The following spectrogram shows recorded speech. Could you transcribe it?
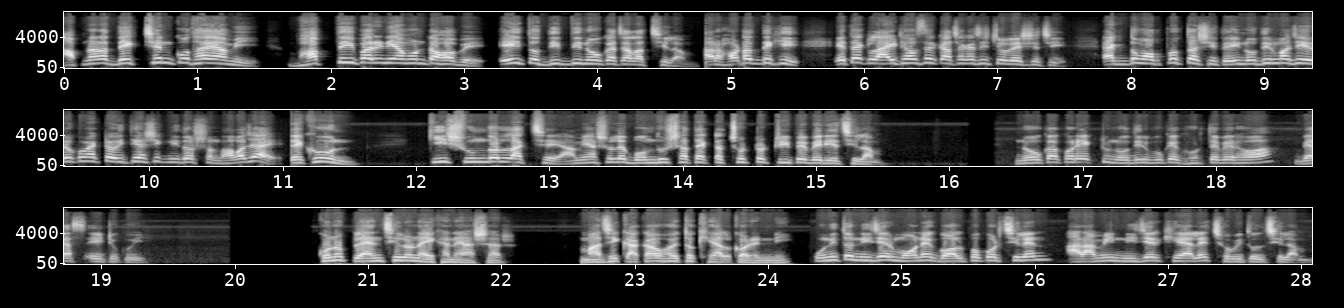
আপনারা দেখছেন কোথায় আমি? ভাবতেই পারিনি এমনটা হবে। এই তো দিব্যি নৌকা চালাচ্ছিলাম। আর হঠাৎ দেখি, এটা এক লাইট হাউসের কাছাকাছি চলে এসেছি। একদম অপ্রত্যাশিত, এই নদীর মাঝে এরকম একটা ঐতিহাসিক নিদর্শন, ভাবা যায়? দেখুন, কি সুন্দর লাগছে। আমি আসলে বন্ধুর সাথে একটা ছোট্ট ট্রিপে বেরিয়েছিলাম। নৌকা করে একটু নদীর বুকে ঘুরতে বের হওয়া, ব্যাস এইটুকুই। কোনো প্ল্যান ছিল না এখানে আসার। মাঝি কাকাও হয়তো খেয়াল করেননি। উনি তো নিজের মনে গল্প করছিলেন, আর আমি নিজের খেয়ালে ছবি তুলছিলাম।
